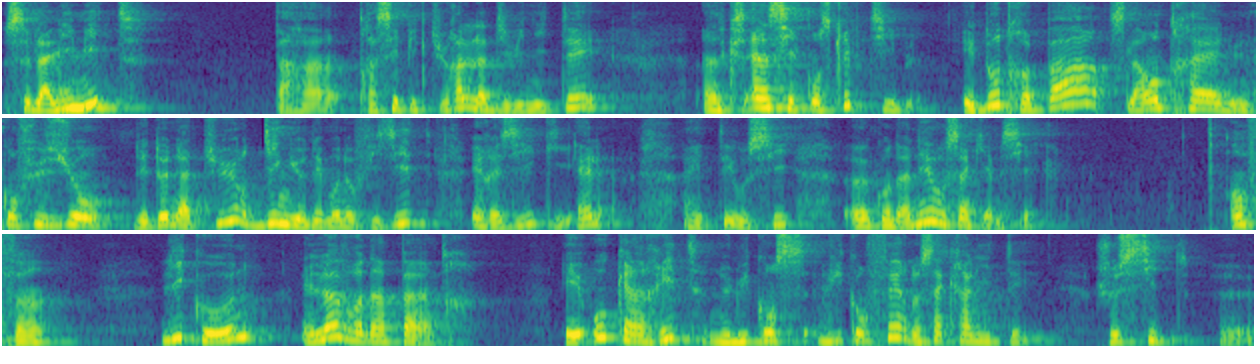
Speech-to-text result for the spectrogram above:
cela limite, par un tracé pictural, la divinité incirconscriptible. Et d'autre part, cela entraîne une confusion des deux natures, digne des monophysites, hérésie qui, elle, a été aussi euh, condamnée au Ve siècle. Enfin, l'icône est l'œuvre d'un peintre, et aucun rite ne lui, confère de sacralité. Je cite euh,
